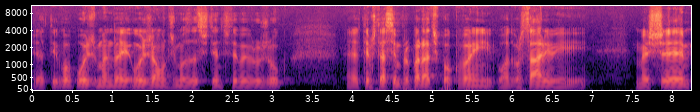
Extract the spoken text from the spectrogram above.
Já tive, hoje mandei, hoje já um dos meus assistentes esteve a ver o jogo. Eh, temos de estar sempre preparados para o que vem para o adversário, e, mas eh,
